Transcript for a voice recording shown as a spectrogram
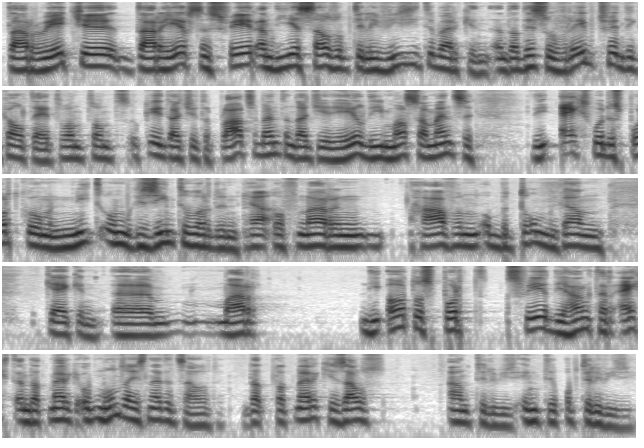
daar weet je, daar heerst een sfeer en die is zelfs op televisie te werken. En dat is zo vreemd, vind ik altijd. Want, want oké, dat je ter plaatse bent en dat je heel die massa mensen die echt voor de sport komen, niet om gezien te worden of naar een haven op beton gaan kijken. Uh, maar die autosportsfeer die hangt daar echt. En dat merk je, ook Monza is net hetzelfde. Dat, dat merk je zelfs aan televisie, in, op televisie.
